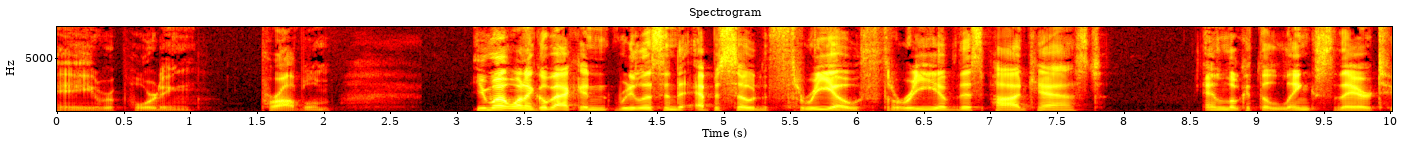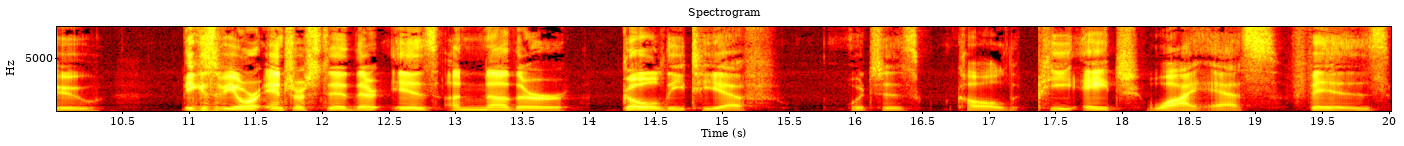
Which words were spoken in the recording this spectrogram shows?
a reporting problem. You might want to go back and re listen to episode 303 of this podcast and look at the links there too. Because if you are interested, there is another gold ETF, which is called PHYS Fizz,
